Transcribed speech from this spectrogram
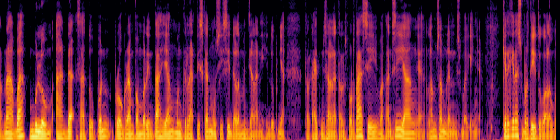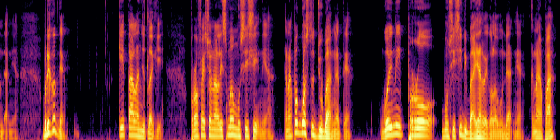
karena apa? Belum ada satupun program pemerintah yang menggratiskan musisi dalam menjalani hidupnya. Terkait misalnya transportasi, makan siang, ya, lamsam, dan sebagainya. Kira-kira seperti itu kalau mudahnya. Berikutnya, kita lanjut lagi. Profesionalisme musisi nih ya. Kenapa gue setuju banget ya? Gue ini pro musisi dibayar ya kalau mudahnya. Kenapa?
